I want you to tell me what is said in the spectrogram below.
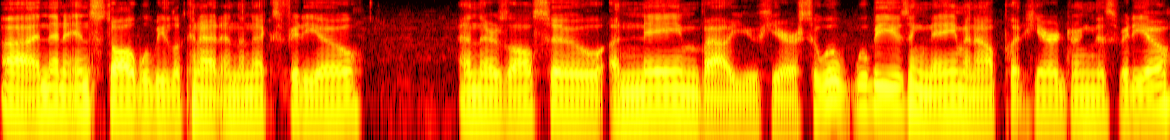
uh, and then install we'll be looking at in the next video. And there's also a name value here. So we'll we'll be using name and output here during this video.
